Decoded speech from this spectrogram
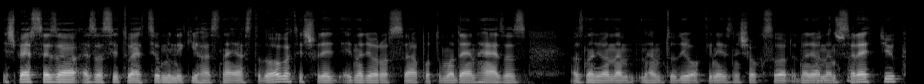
És persze ez a, ez a szituáció mindig kihasználja azt a dolgot, és hogy egy, egy nagyon rossz állapotú modern ház, az, az nagyon nem, nem tud jól kinézni, sokszor nagyon Pontosan. nem szeretjük.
